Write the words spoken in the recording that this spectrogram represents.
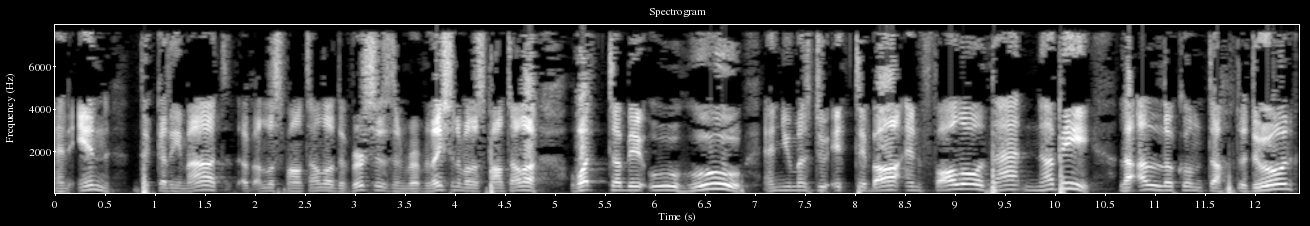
and in the kalimat of Allah subhanahu wa ta'ala, the verses and revelation of Allah subhanahu wa ta'ala, wattabi'uhu, and you must do ittiba and follow that Nabi, la'allakum tahtadun,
